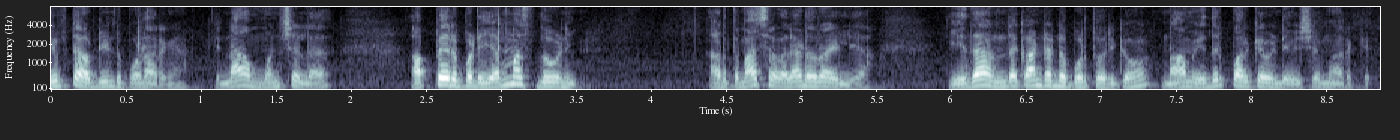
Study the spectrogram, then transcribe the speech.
கிஃப்ட் அப்படின்ட்டு போனாருங்க. என்ன மனுஷனில். அப்பேற்பட்ட எம்எஸ் தோனி அடுத்த மேட்ச்சில் விளையாடுறா இல்லையா? இதுதான் இந்த கான்டெக்டை பொறுத்த வரைக்கும் நாம் எதிர்பார்க்க வேண்டிய விஷயமா இருக்குது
